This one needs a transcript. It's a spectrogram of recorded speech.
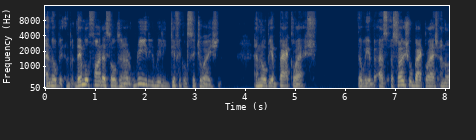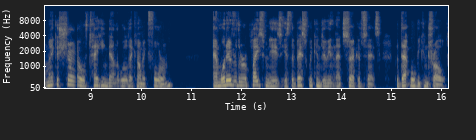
And they'll be, then we'll find ourselves in a really, really difficult situation and there'll be a backlash. There'll be a, a, a, social backlash, and they'll make a show of taking down the World Economic Forum. And whatever the replacement is, is the best we can do in that circumstance. But that will be controlled.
